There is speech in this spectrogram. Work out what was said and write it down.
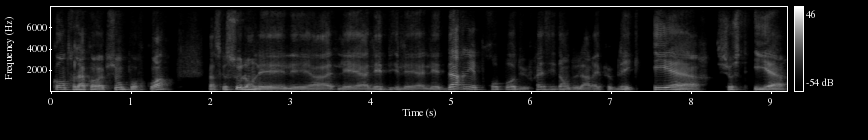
Contre la corruption, pourquoi? Parce que selon les, euh, les, les, derniers propos du président de la République hier, juste hier,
